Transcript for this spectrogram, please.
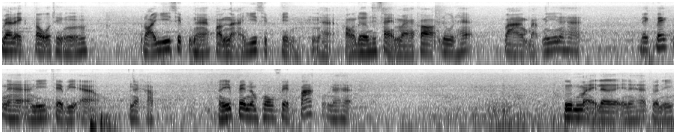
แม่เหล็กโตถึง 120นะฮะความหนา 20มิลนะฮะของเดิมที่ใส่มาก็ดูนะฮะบางแบบนี้นะฮะเล็กๆนะฮะอันนี้ JBL นะครับอันนี้เป็นลำโพงเฟดปักนะฮะรุ่นใหม่เลยนะฮะตัวนี้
